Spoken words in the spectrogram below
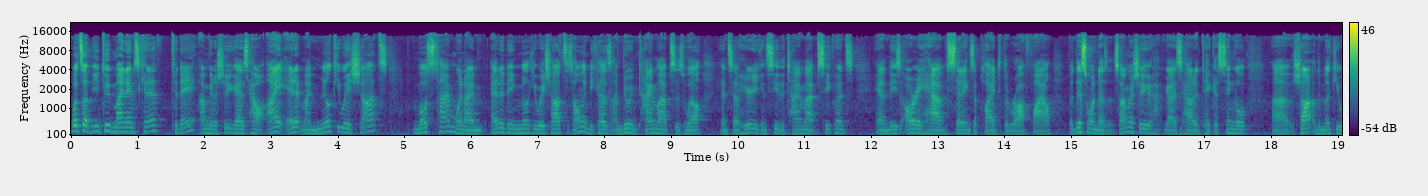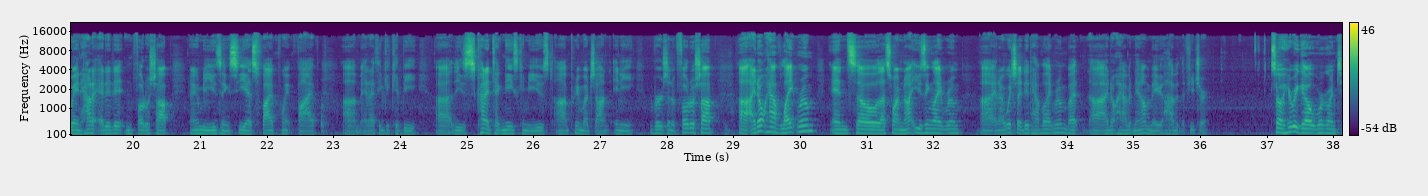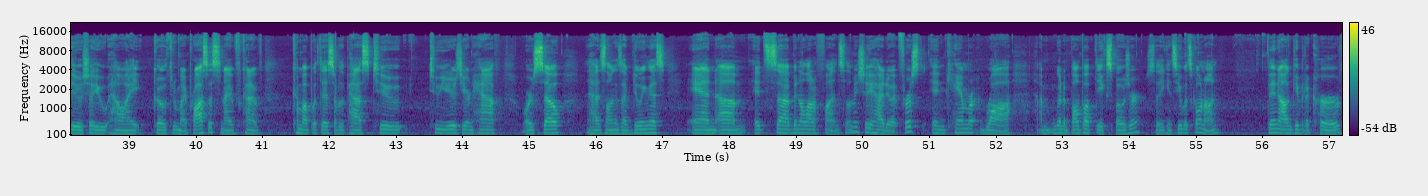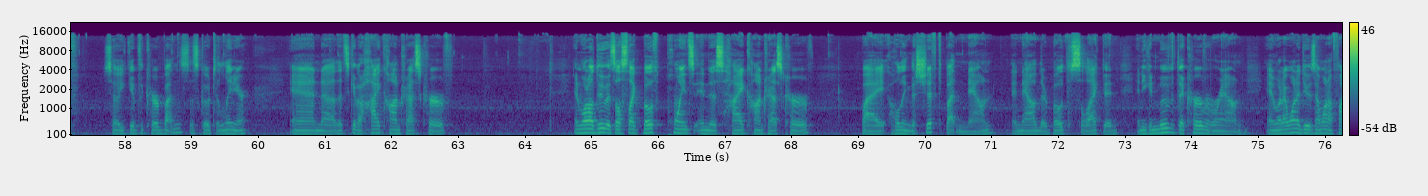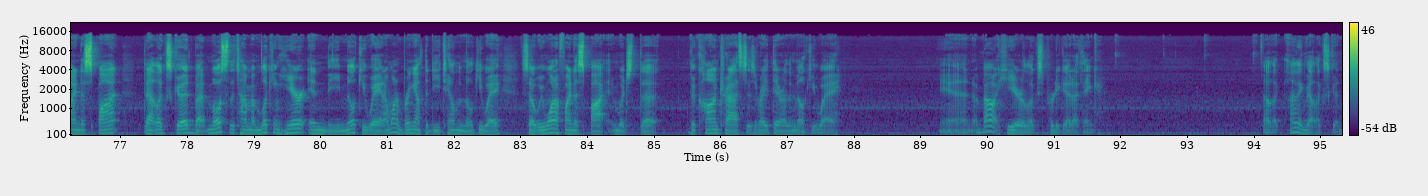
What's up YouTube? My name is Kenneth. Today I'm going to show you guys how I edit my Milky Way shots. Most time when I'm editing Milky Way shots it's only because I'm doing time lapse as well and so here you can see the time lapse sequence and these already have settings applied to the raw file but this one doesn't. So I'm going to show you guys how to take a single uh, shot of the Milky Way and how to edit it in Photoshop. I'm going to be using CS 5.5 um, and I think it could be uh, these kind of techniques can be used uh, pretty much on any version of Photoshop. Uh, I don't have Lightroom and so that's why I'm not using Lightroom uh, and I wish I did have Lightroom but uh, I don't have it now maybe I'll have it in the future. So here we go we're going to show you how I go through my process and I've kind of come up with this over the past two two years year and a half or so as long as I'm doing this and um, it's uh, been a lot of fun. So let me show you how I do it. First in camera raw I'm going to bump up the exposure so you can see what's going on. Then I'll give it a curve. So you give the curve buttons. Let's go to linear. And uh, let's give it a high contrast curve. And what I'll do is I'll select both points in this high contrast curve by holding the shift button down and now they're both selected and you can move the curve around and what I want to do is I want to find a spot that looks good but most of the time I'm looking here in the Milky Way and I want to bring out the detail in the Milky Way. So we want to find a spot in which the the contrast is right there in the Milky Way. And about here looks pretty good I think. That look, I think that looks good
